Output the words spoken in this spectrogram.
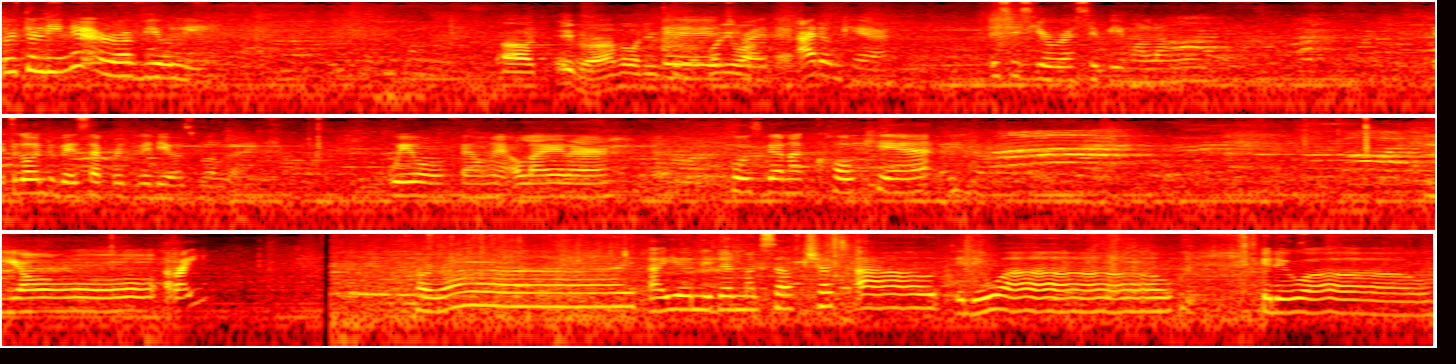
Tortellini or ravioli? Uh, either either. What do you, what do It's you right want? there. I don't care. This is your recipe, malang. It's going to be a separate video as well, guys. We will film it later. Who's gonna cook it? Yo, right? Alright. Ayun, ni Dan mag self-check out. Idi wow. Idi wow.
